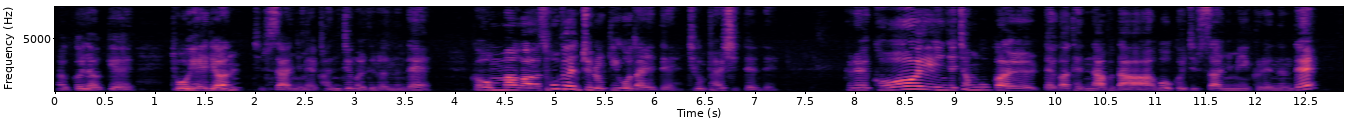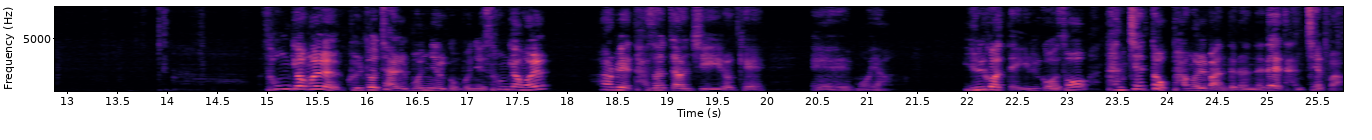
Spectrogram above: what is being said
엊그저께 조혜련 집사님의 간증을 들었는데 그 엄마가 소변줄을 끼고 다닐 때 지금 80대인데 그래 거의 이제 전국 갈 때가 됐나 보다 하고 그 집사님이 그랬는데 성경을 글도 잘 못 읽은 분이 성경을 하루에 다섯 장씩 이렇게 에, 뭐야 읽었대. 읽어서 단체톡 방을 만들었는데 단체방.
